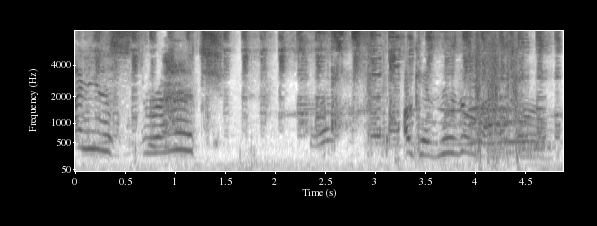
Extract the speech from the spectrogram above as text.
I need a stretch. Okay, this is the last one.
